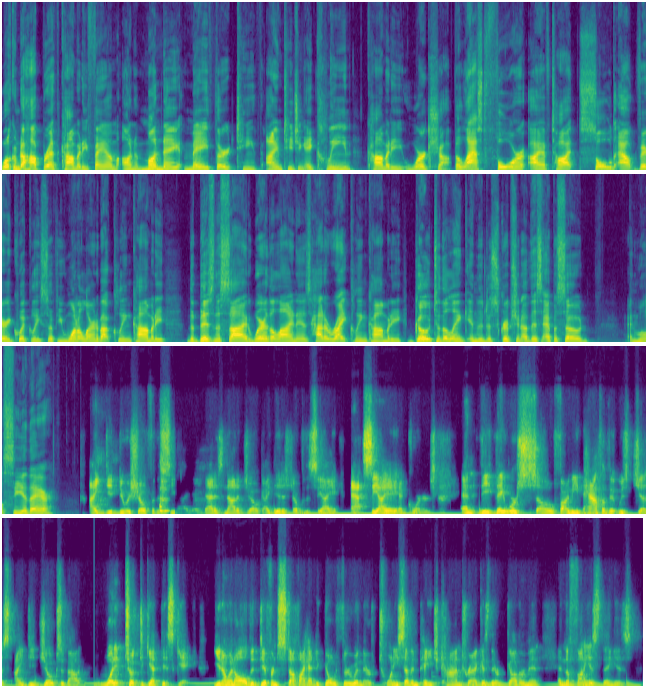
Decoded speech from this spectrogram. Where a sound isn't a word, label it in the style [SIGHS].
Welcome to Hot Breath Comedy Fam. On Monday, May 13th, I am teaching a clean comedy workshop. The last four I have taught sold out very quickly. So if you want to learn about clean comedy, the business side, where the line is, how to write clean comedy, go to the link in the description of this episode, and we'll see you there. I did do a show for the CIA. That is not a joke. I did a show for the CIA at CIA headquarters. And the, they were so fun. I mean, half of it was just I did jokes about what it took to get this gig, you know, and all the different stuff I had to go through in their 27 page contract as their government. And the funniest thing is,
